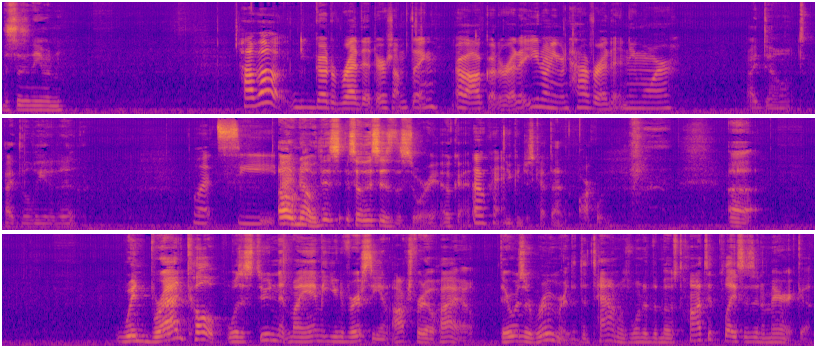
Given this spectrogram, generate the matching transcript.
this isn't even. How about you go to Reddit or something? Oh, I'll go to Reddit. You don't even have Reddit anymore. I don't. I deleted it. Let's see. Oh no, this so this is the story. Okay. Okay. You can just cut that awkward. Uh, when Brad Culp was a student at Miami University in Oxford, Ohio, there was a rumor that the town was one of the most haunted places in America.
